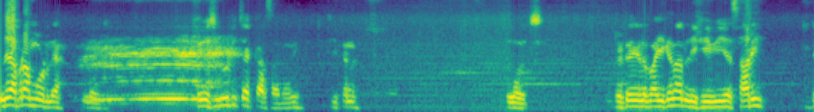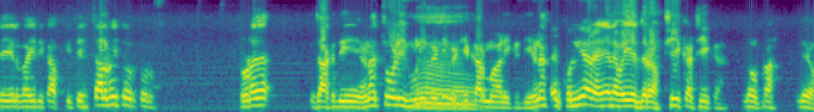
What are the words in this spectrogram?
ਲੈ ਆਪਣਾ ਮੋੜ ਲਿਆ। ਲੋ ਫੇਸ ਬਿਊਟੀ ਚੈੱਕ ਕਰ ਸਕਦੇ ਵੀ ਠੀਕ ਆ ਨਾ? ਲੋ ਜੀ। ਡਿਟੇਲ ਬਾਈ ਕਹਿੰਦਾ ਲਿਖੀ ਵੀ ਆ ਸਾਰੀ। ਡਿਟੇਲ ਬਾਈ ਦੀ ਕਾਪੀ ਤੇ। ਚੱਲ ਬਾਈ ਤੋਰ ਤੋਰ। ਥੋੜਾ ਜਿਹਾ ਜਗਦੀ ਹੈ ਨਾ ਝੋਲੀ ਹੁਣੀ ਕੱਢੀ ਬੈਠੀ ਕਰਮਾਂ ਵਾਲੀ ਕੱਢੀ ਹੈ ਨਾ ਇਹ ਖੁੱਲੀਆਂ ਰਹਿੰਦੀਆਂ ਨੇ ਬਈ ਇੱਧਰ। ਠੀਕ ਆ ਠੀਕ ਆ। ਲੋ ਭਰਾ ਲਿਓ।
